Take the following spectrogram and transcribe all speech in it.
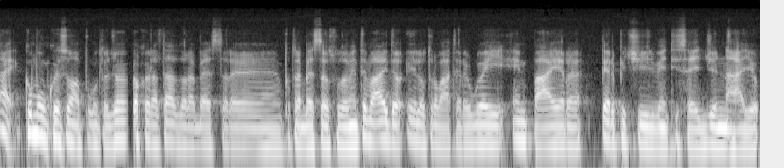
Eh, comunque, insomma, appunto, il gioco in realtà dovrebbe essere, potrebbe essere assolutamente valido e lo trovate Railway Empire per PC il 26 gennaio.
